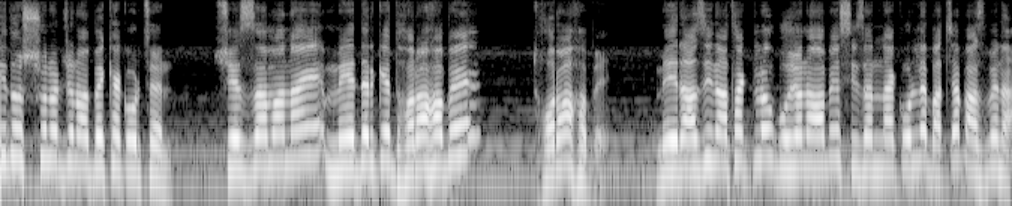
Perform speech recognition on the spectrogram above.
নিদর্শনের জন্য অপেক্ষা করছেন? শেষ জামানায় মেয়েদেরকে ধরা হবে ধরা হবে। মেয়ে রাজি না থাকলেও বোঝানো হবে সিজন না করলে বাচ্চা বাঁচবে না।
